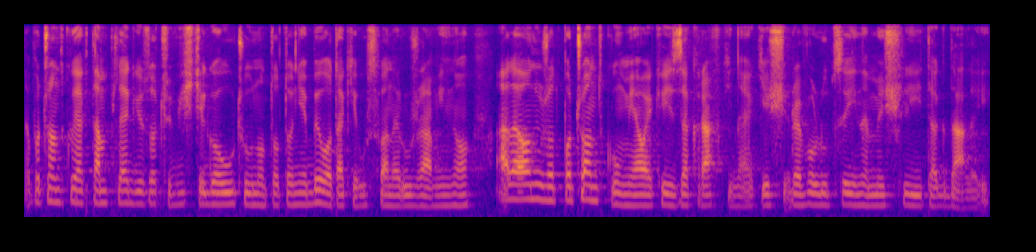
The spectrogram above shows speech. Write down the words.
na początku jak tam Plegius oczywiście go uczył, no to to nie było takie usłane różami, no, ale on już od początku miał jakieś zakrawki na jakieś rewolucyjne myśli i tak dalej,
